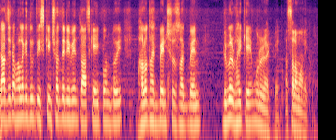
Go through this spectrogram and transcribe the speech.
যার যেটা ভালো লাগে দ্রুত স্ক্রিনশট দিয়ে নেবেন। তো আজকে এই পর্যন্তই। ভালো থাকবেন, সুস্থ থাকবেন। রুবেল ভাইকে মনে রাখবেন। আসসালামু আলাইকুম।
